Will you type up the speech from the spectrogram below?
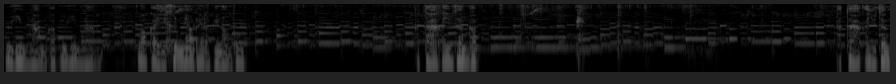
อยู่หิมน้ำครับอยู่หิมน้ำบอกไก่จะขึ้นแนวได้ละพี่น้องผมกระตากระยุเทิงครับตาตากอายุถึง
